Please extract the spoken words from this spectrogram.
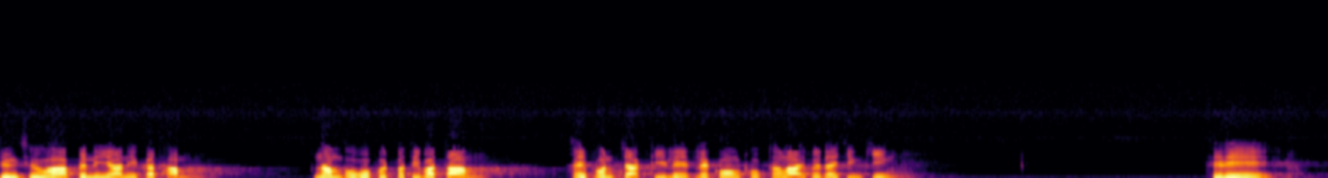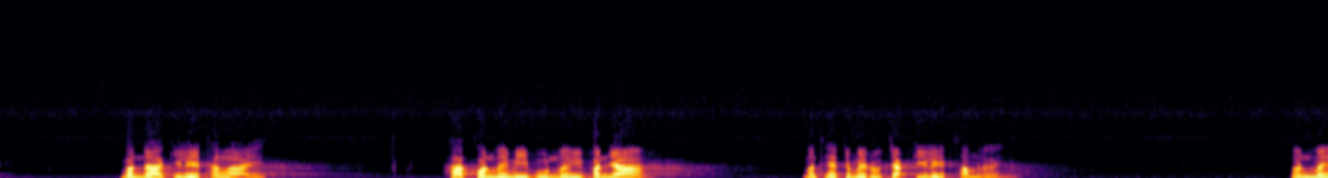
จึงชื่อว่าเป็นนิยานิกระทำนำผู้ประพฤติปฏิบัติตาม ให้พ้นจากกิเลสและกองทุกข์ทั้งหลายไปได้จริง ๆ ทีนี้บรรดากิเลสทั้งหลาย ถ้าคนไม่มีบุญไม่มีปัญญา มันแทบจะไม่รู้จักกิเลสซ้ำเลย มันไม่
